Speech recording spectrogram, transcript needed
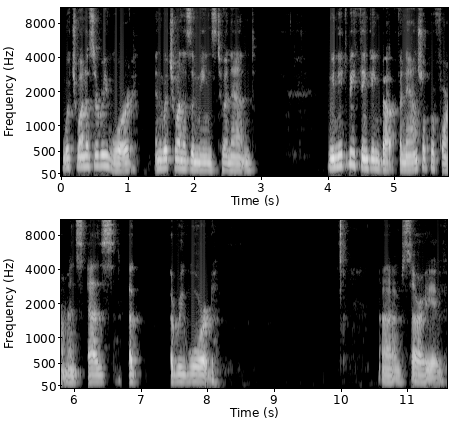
which one is a reward, and which one is a means to an end. We need to be thinking about financial performance as a, a reward. Um, sorry, I've,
